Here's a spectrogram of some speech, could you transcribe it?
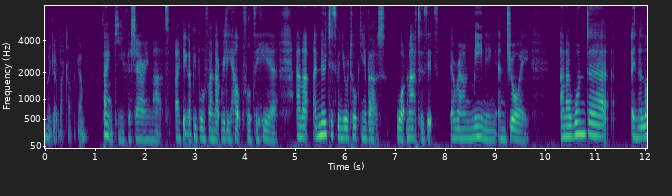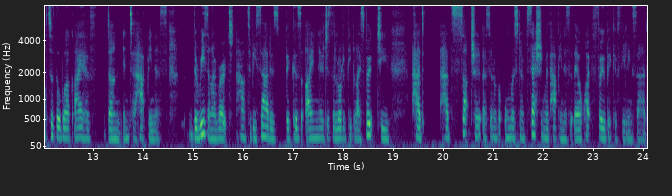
and I get back up again. Thank you for sharing that. I think that people will find that really helpful to hear. And I, I noticed when you were talking about what matters, it's around meaning and joy. And I wonder, in a lot of the work I have done into happiness, the reason I wrote How to Be Sad is because I noticed a lot of people I spoke to had had such a, a, sort of almost an obsession with happiness that they were quite phobic of feeling sad.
